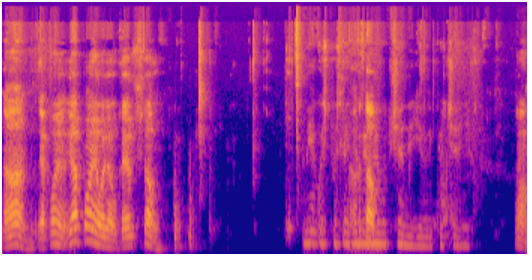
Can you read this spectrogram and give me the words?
А, я понял, я понял, Аленка, я читал. Ми якось останнє Ах, время да. взагалі не їли печення. А.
